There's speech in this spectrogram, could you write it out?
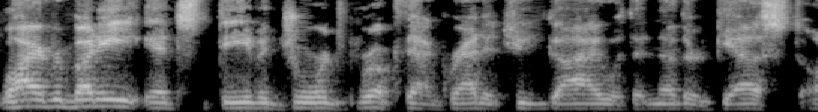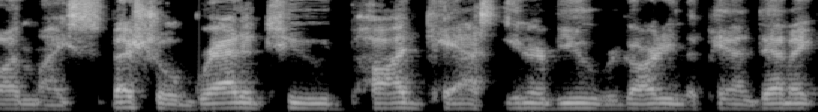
Well, hi, everybody. It's David George Brooke, that gratitude guy, with another guest on my special gratitude podcast interview regarding the pandemic.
